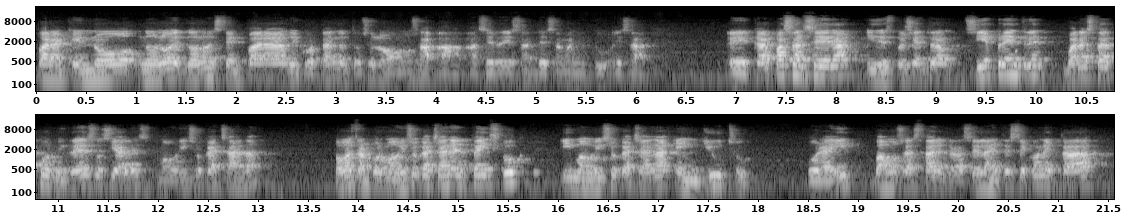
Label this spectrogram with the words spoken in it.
para que no, no, lo, no nos estén parando y cortando, entonces lo vamos a, a hacer de esa, de esa magnitud, esa eh, carpa salsera y después entran, siempre entren, van a estar por mis redes sociales, Mauricio Cachana, vamos a estar por Mauricio Cachana en Facebook y Mauricio Cachana en YouTube por ahí vamos a estar, mientras la gente esté conectada.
